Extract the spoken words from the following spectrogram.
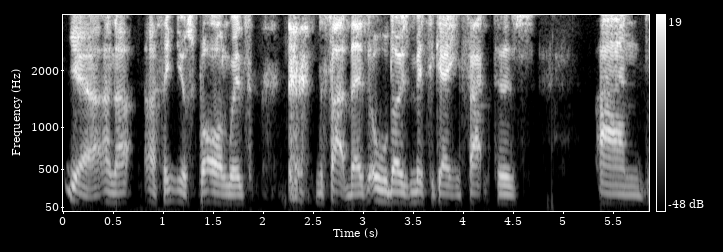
Yeah, and I, I think you're spot on with the fact there's all those mitigating factors and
